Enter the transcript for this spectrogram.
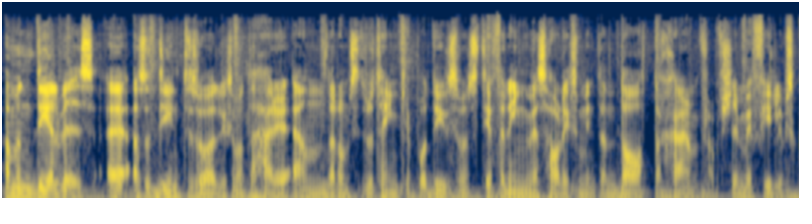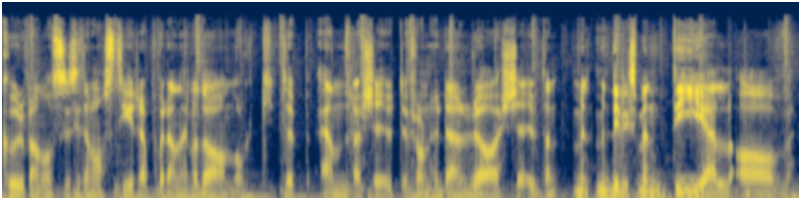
Ja, men delvis. Eh, alltså, det är inte så liksom, att det här är det enda de sitter och tänker på. Det är liksom, Stefan Ingves har liksom inte en dataskärm framför sig med Philipskurvan och så sitter han och stirrar på den hela dagen och typ ändrar sig utifrån hur den rör sig. Utan, men, men det är liksom en del av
